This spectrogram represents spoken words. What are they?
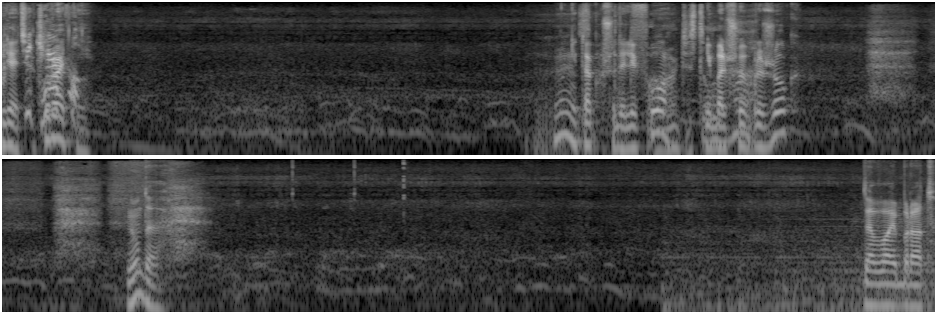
Блять, аккуратней. Ну, не так уж и далеко. Небольшой прыжок. Ну да. Давай, брат.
